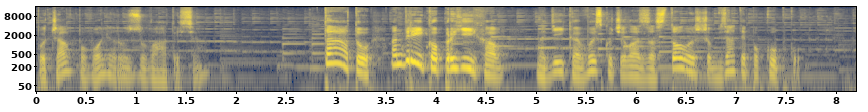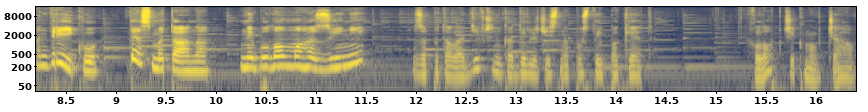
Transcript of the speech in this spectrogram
почав поволі роззуватися. Тату, Андрійко приїхав. Надійка вискочила з-за столу, щоб взяти покупку. Андрійку, де сметана? Не було в магазині? запитала дівчинка, дивлячись на пустий пакет. Хлопчик мовчав.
